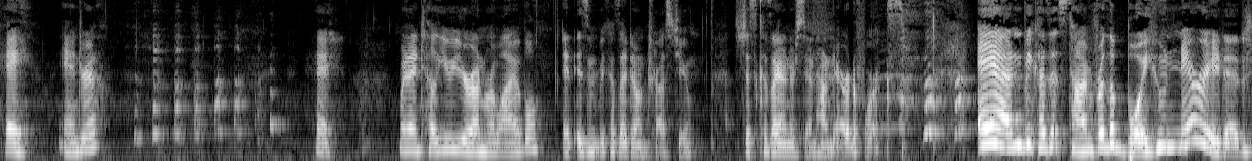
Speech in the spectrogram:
Hey, Andrea? hey, when I tell you you're unreliable, it isn't because I don't trust you. It's just because I understand how narrative works. And because it's time for the boy who narrated.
